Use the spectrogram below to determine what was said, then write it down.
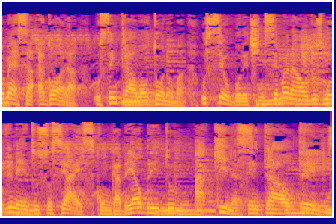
Começa agora o Central Autônoma, o seu boletim semanal dos movimentos sociais, com Gabriel Brito, aqui na Central 3.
